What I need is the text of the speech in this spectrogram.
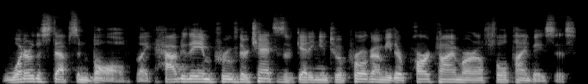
what are the steps involved? Like, how do they improve their chances of getting into a program either part time or on a full time basis?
